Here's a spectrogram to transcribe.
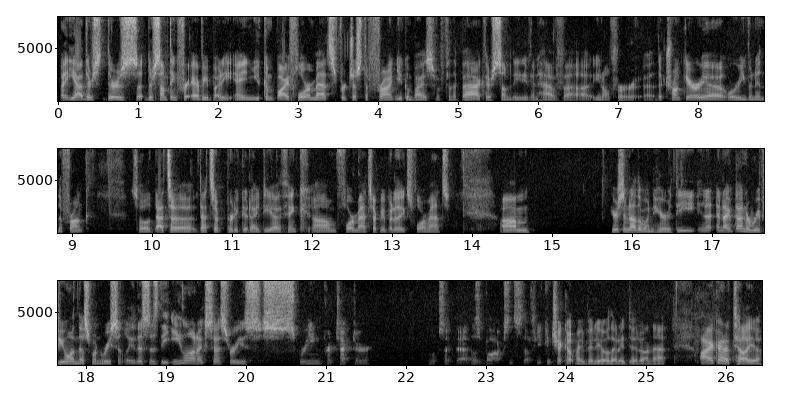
but yeah, there's there's there's something for everybody, and you can buy floor mats for just the front. You can buy some for the back. There's some that even have uh, you know for uh, the trunk area or even in the front. So that's a that's a pretty good idea, I think. Um, floor mats. Everybody likes floor mats. Um, here's another one here. The and I've done a review on this one recently. This is the Elon Accessories screen protector. looks like that. This box and stuff. You can check out my video that I did on that. I gotta tell you.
